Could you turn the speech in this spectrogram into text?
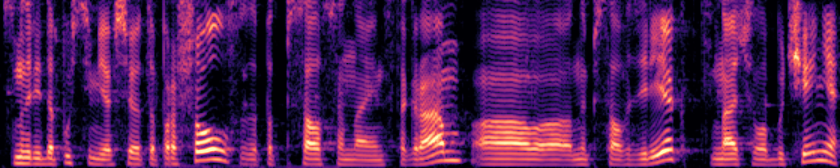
Смотри, допустим, я все это прошел, подписался на Инстаграм, а, написал в Директ, начал обучение.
